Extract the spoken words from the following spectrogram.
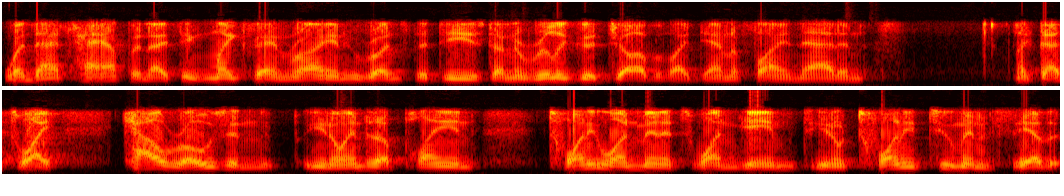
when that's happened, I think Mike Van Ryn, who runs the D, has done a really good job of identifying that. And like that's why Cal Rosen, you know, ended up playing 21 minutes one game, you know, 22 minutes the other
